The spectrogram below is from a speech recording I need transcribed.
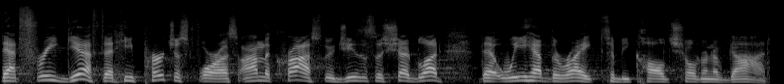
that free gift that He purchased for us on the cross through Jesus' shed blood, that we have the right to be called children of God,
